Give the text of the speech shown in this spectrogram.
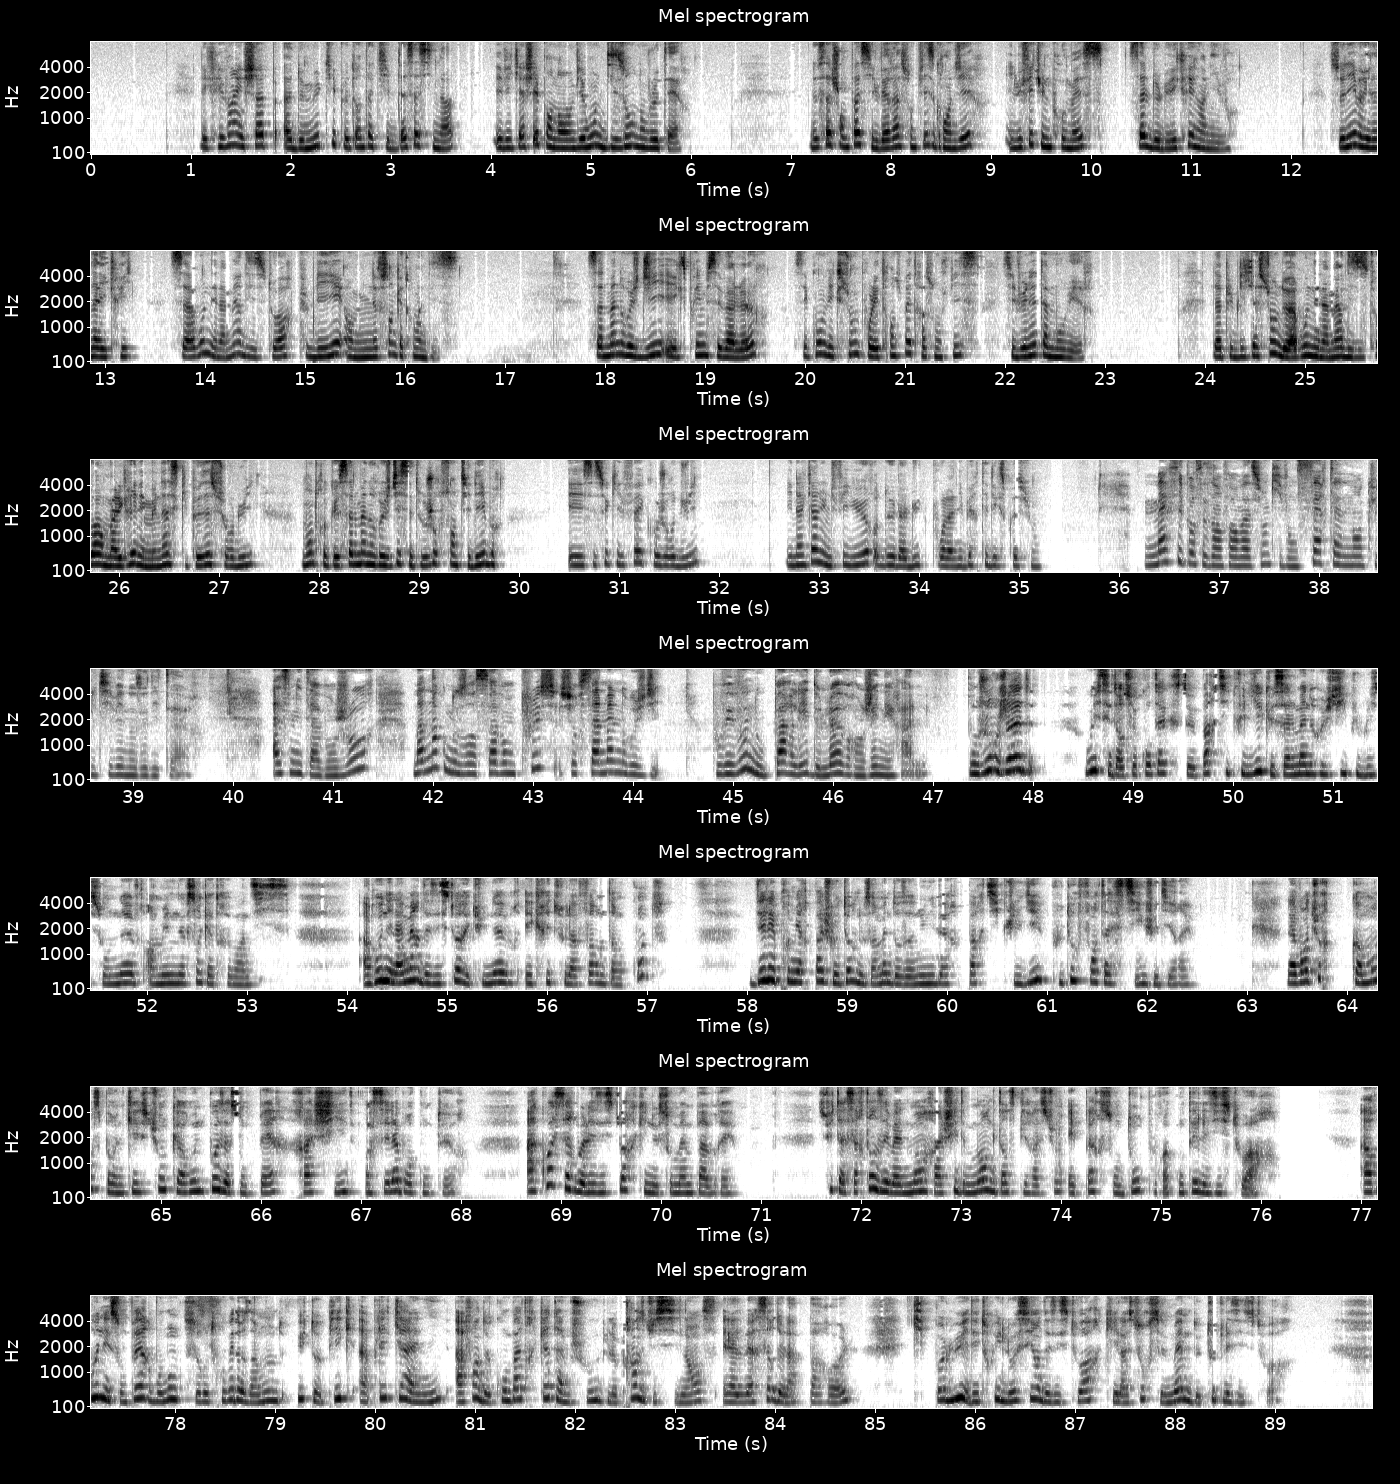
L'écrivain échappe à de multiples tentatives d'assassinat et vit caché pendant environ dix ans en Angleterre. Ne sachant pas s'il verra son fils grandir, il lui fait une promesse, celle de lui écrire un livre. Ce livre, il l'a écrit. C'est Haroun et la mère des histoires, publié en 1990. Salman Rushdie exprime ses valeurs, ses convictions pour les transmettre à son fils s'il venait à mourir. La publication de Haroun et la mère des histoires, malgré les menaces qui pesaient sur lui, montre que Salman Rushdie s'est toujours senti libre, et c'est ce qu'il fait qu'aujourd'hui, il incarne une figure de la lutte pour la liberté d'expression. Merci pour ces informations qui vont certainement cultiver nos auditeurs. Asmita, bonjour. Maintenant que nous en savons plus sur Salman Rushdie, pouvez-vous nous parler de l'œuvre en général? Bonjour Jade. Oui, c'est dans ce contexte particulier que Salman Rushdie publie son œuvre en 1990. Haroun et la mère des histoires est une œuvre écrite sous la forme d'un conte. Dès les premières pages, l'auteur nous emmène dans un univers particulier, plutôt fantastique, je dirais. L'aventure commence par une question qu'Haroun pose à son père, Rachid, un célèbre conteur. À quoi servent les histoires qui ne sont même pas vraies? Suite à certains événements, Rachid manque d'inspiration et perd son don pour raconter les histoires. Haroun et son père vont donc se retrouver dans un monde utopique appelé Kahani afin de combattre Katamshud, le prince du silence et l'adversaire de la parole, qui pollue et détruit l'océan des histoires qui est la source même de toutes les histoires.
